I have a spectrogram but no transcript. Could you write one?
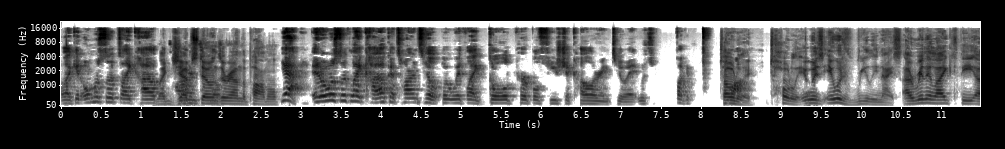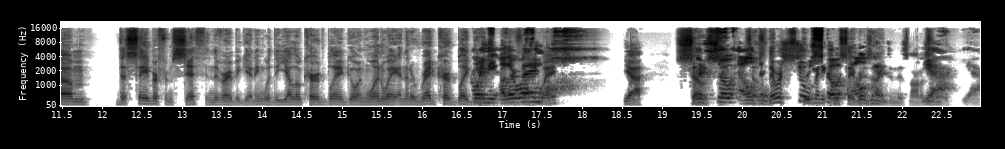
like it almost looked like kyle like Katarn's gemstones hilt. around the pommel Yeah, it almost looked like Kyle Katarn's hilt, but with like gold, purple, fuchsia coloring to it. It was fucking Totally, totally. It was it was really nice. I really liked the um the saber from Sith in the very beginning with the yellow curved blade going one way and then a red curved blade going the other way. fucking Yeah, so They're so elven. there were so They're many so cool saber elven. designs in this. Honestly, yeah, yeah.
